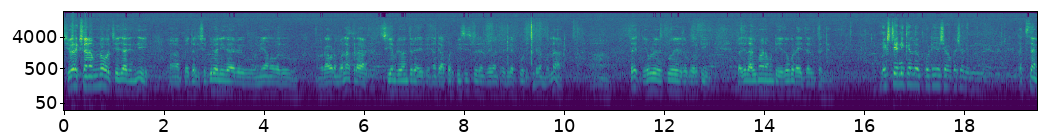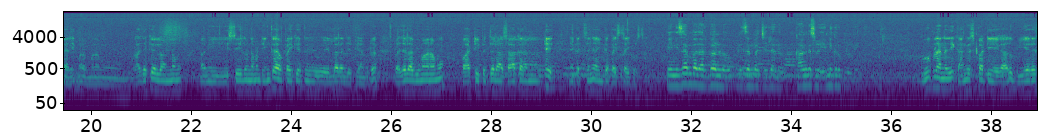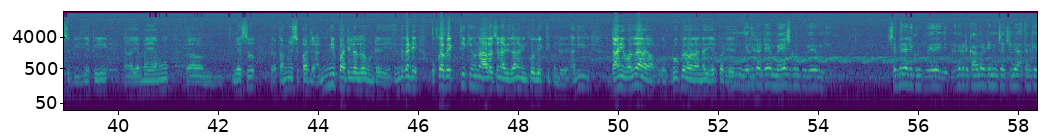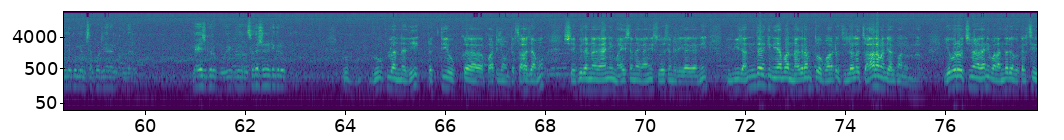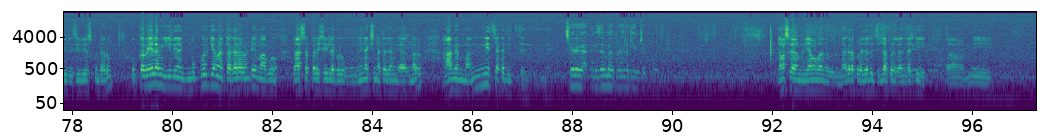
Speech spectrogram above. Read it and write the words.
చివరి క్షణంలో చేజారింది పెద్దలు అలీ గారు నియామవారు రావడం వల్ల అక్కడ సీఎం రేవంత్ రెడ్డి అంటే అప్పటి పీసీసీ ప్రెసిడెంట్ రేవంత్ రెడ్డి గారు పోటీ చేయడం వల్ల సరే దేవుడు ఎక్కువ ఏదో ఒకటి ప్రజల అభిమానం ఉంటే ఏదో ఒకటి అయితే జరుగుతుంది. నెక్స్ట్ ఎన్నికల్లో పోటీ చేసే అవకాశాలు ఏమైనా ఉన్నాయా? ఖచ్చితంగా మనం మనము రాజకీయాల్లో ఉన్నాము. మనం ఈ స్టేజ్లో ఉన్నామంటే ఇంకా పైకి ఎత్తు వెళ్ళాలని చెప్పి అనుకుంటా ప్రజల అభిమానము పార్టీ పెద్దల సహకారం ఉంటే నేను ఖచ్చితంగా ఇంకా పై స్థాయికి వస్తాను. మీ నిజామాబాద్ అర్బన్లో నిజామాబాద్ జిల్లాలో కాంగ్రెస్లో ఎన్ని గ్రూపులు ఉన్నాయి? గ్రూపులు అన్నది కాంగ్రెస్ పార్టీయే కాదు BRS BJP MIM plus communist పార్టీలు అన్ని పార్టీలలో ఉంటుంది. ఎందుకంటే ఒక వ్యక్తికి ఉన్న ఆలోచన విధానం ఇంకో వ్యక్తికి ఉంటుంది. అది దానివల్ల ఒక గ్రూప్ అన్నది ఏర్పాటు చేయాలి ఎందుకంటే మహేష్ గ్రూప్ వేరే ఉంది. షబీర్ అలీ గ్రూప్ వేరే అయింది ఇప్పుడు. ఎందుకంటే కామారెడ్డి నుంచి వచ్చిండే అతనికి ఎందుకు మేము సపోర్ట్ చేయాలని కొందరు మహేష్ గ్రూప్ ఇప్పుడు సుదర్శన్ రెడ్డి గ్రూప్ గ్రూప్ గ్రూపులు అన్నది ప్రతి ఒక్క పార్టీలో ఉంటుంది సహజము. షబీర్ అన్న కానీ మహేష్ అన్న కానీ సుదర్శన్ రెడ్డి గారు కానీ వీళ్ళందరికీ నియాబాద్ నగరంతో పాటు జిల్లాలో చాలా మంది అభిమానులు ఉన్నారు. ఎవరు వచ్చినా కానీ వాళ్ళందరూ కలిసి రిసీవ్ చేసుకుంటారు. ఒక్కవేళ ఈ ముగ్గురికి ఏమైనా తగరారు ఉంటే మాకు రాష్ట్ర పరిశీలకులు మీనాక్షి నటరాజన్ గారు ఉన్నారు. ఆమె అన్ని చక్కదిద్దుతుంది. చివరగా నిజామాబాద్ ప్రజలకు ఏం చెప్పుకోవాలి నమస్కారం నియామాబాద్ నగర ప్రజలు జిల్లా ప్రజలందరికీ మీ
